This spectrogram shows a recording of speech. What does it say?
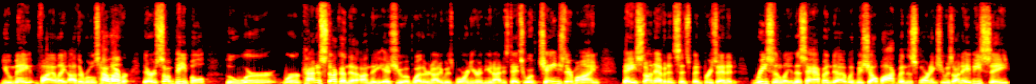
you may violate other rules. However, there are some people who were were kind of stuck on the on the issue of whether or not he was born here in the United States, who have changed their mind based on evidence that's been presented recently. And this happened uh, with Michele Bachmann this morning. She was on ABC.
